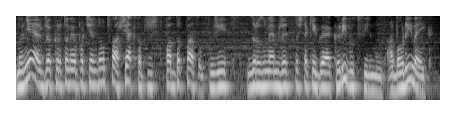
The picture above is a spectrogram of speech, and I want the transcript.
no nie, Joker to miał pociętą twarz. Jak to? Przecież wpadł do kwasu. Później zrozumiałem, że jest coś takiego jak reboot filmu albo remake.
